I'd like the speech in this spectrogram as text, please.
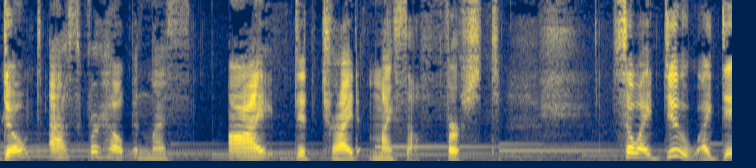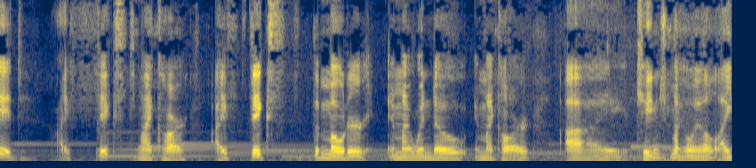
Don't ask for help unless I did tried myself first. So I do. I did. I fixed my car. I fixed the motor in my window in my car. I changed my oil. I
